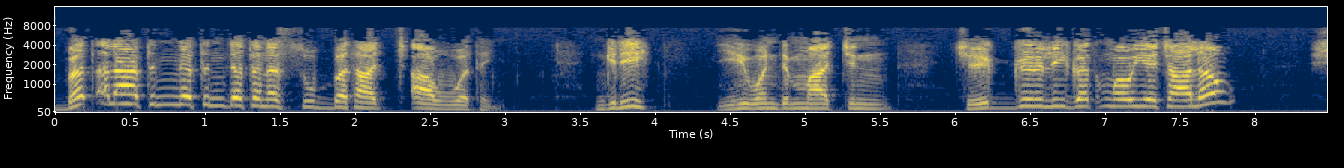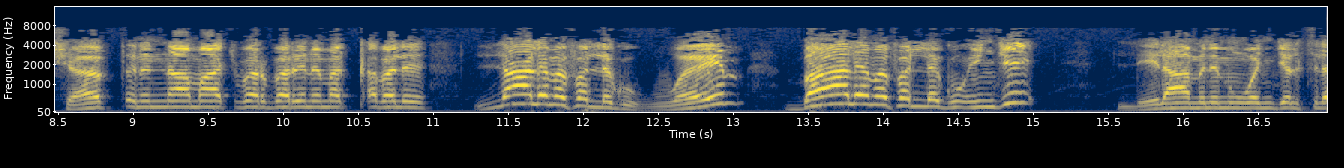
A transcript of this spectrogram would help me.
በጠላትነት እንደ ተነሱበት አጫወተኝ። እንግዲህ ይህ ወንድማችን ችግር ሊገጥመው የቻለው ሸፍጥንና ማጭበርበርን መቀበል ላለመፈለጉ ወይም ባለመፈለጉ እንጂ ሌላ ምንም ወንጀል ስለ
